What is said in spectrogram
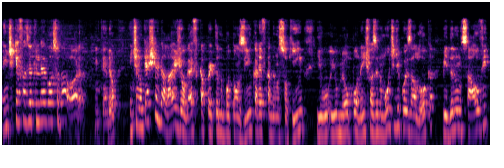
a gente quer fazer aquele negócio da hora, entendeu? A gente não quer chegar lá e jogar e ficar apertando o botãozinho, o cara ia ficar dando soquinho e o, e o meu oponente fazendo um monte de coisa louca, me dando um salve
